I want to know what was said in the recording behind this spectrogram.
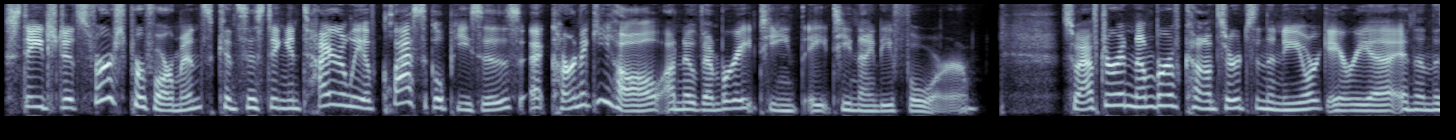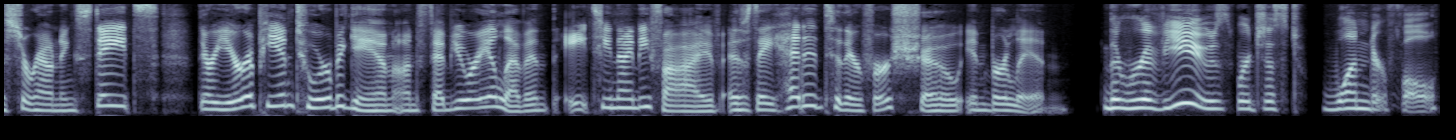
staged its first performance, consisting entirely of classical pieces, at Carnegie Hall on November 18, 1894. So, after a number of concerts in the New York area and then the surrounding states, their European tour began on February 11, 1895, as they headed to their first show in Berlin. The reviews were just wonderful.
